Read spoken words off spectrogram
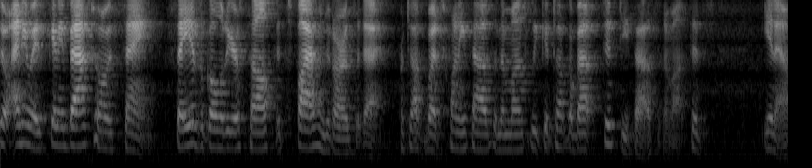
So anyways, getting back to what I was saying, say you have a goal to yourself, it's $500 a day. We're talking about 20000 a month. We could talk about 50000 a month. It's, you know,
